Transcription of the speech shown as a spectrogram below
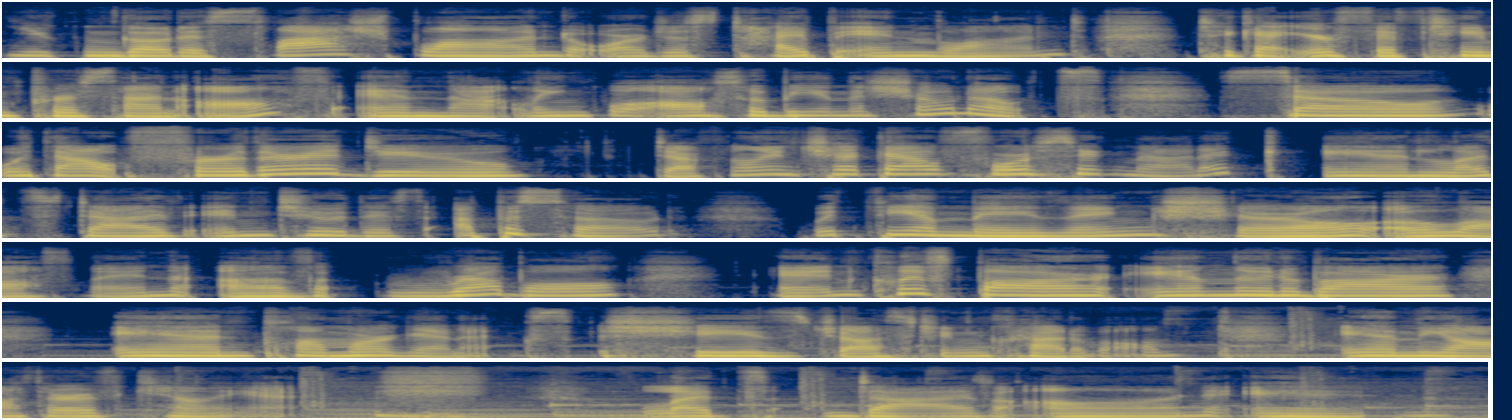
you can go to slash blonde or just type in blonde to get your 15% off. And that link will also be in the show notes. So without further ado, definitely check out Four Sigmatic and let's dive into this episode with the amazing Sheryl O'Loughlin of REBBL and Clif Bar and Luna Bar and Plum Organics. She's just incredible and the author of Killing It. let's dive on in.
